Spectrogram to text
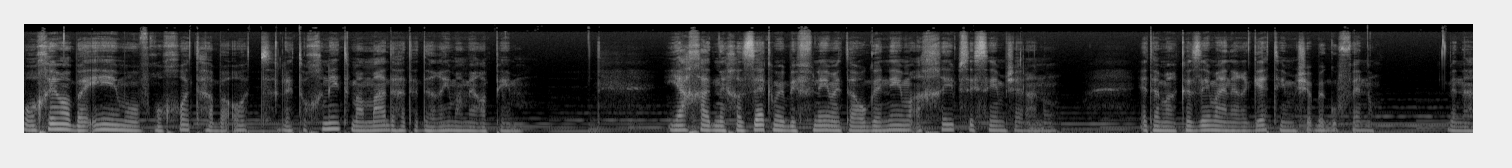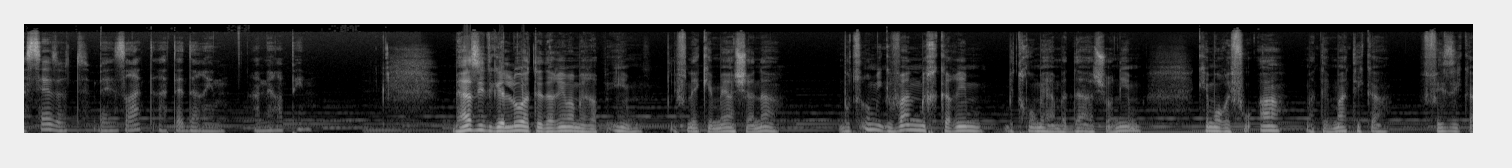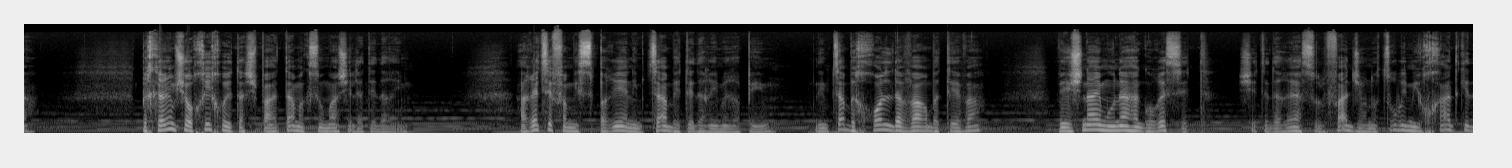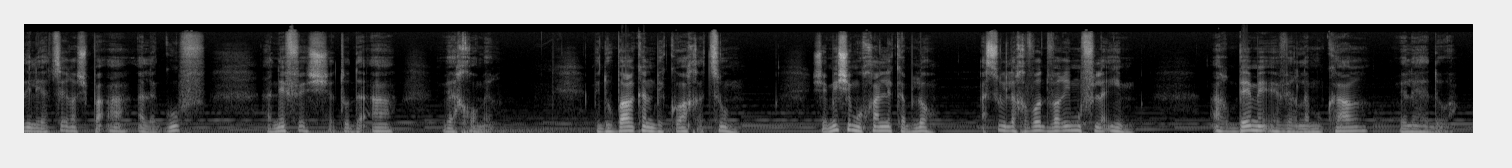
ברוכים הבאים וברוכות הבאות לתוכנית ממד התדרים המרפאים. יחד נחזק מבפנים את העוגנים הכי בסיסיים שלנו, את המרכזים האנרגטיים שבגופנו, ונעשה זאת בעזרת התדרים המרפאים. מאז התגלו התדרים המרפאים, לפני כמאה שנה, בוצעו מגוון מחקרים בתחומי המדע השונים, כמו רפואה, מתמטיקה, פיזיקה. מחקרים שהוכיחו את השפעתם הקסומה של התדרים. הרצף המספרי הנמצא בתדרים מרפאים נמצא בכל דבר בטבע, וישנה אמונה הגורסת שתדרי הסולפג'ו נוצרו במיוחד כדי לייצר השפעה על הגוף, הנפש, התודעה והחומר. מדובר כאן בכוח עצום, שמי שמוכן לקבלו עשוי לחוות דברים מופלאים, הרבה מעבר למוכר ולידוע.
